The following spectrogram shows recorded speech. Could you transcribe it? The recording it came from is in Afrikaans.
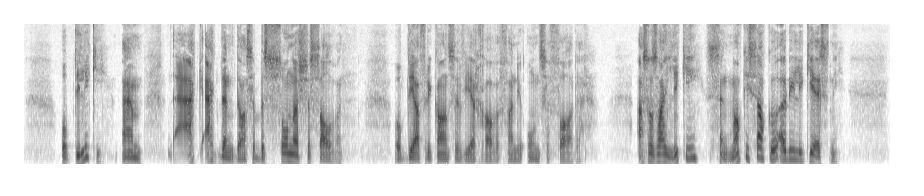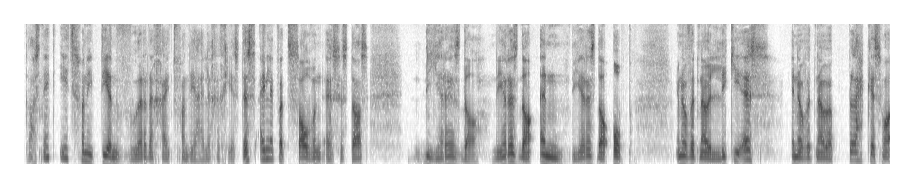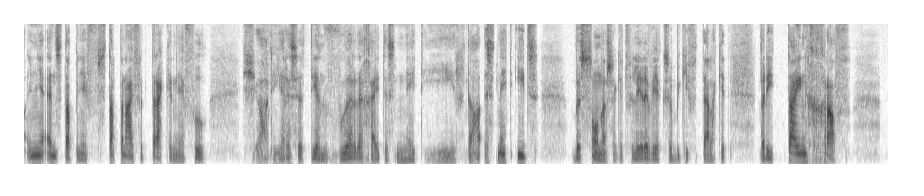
op die liedjie. Ehm um, ek ek dink daar's 'n besonderse salwing op die Afrikaanse weergawe van die Onse Vader. As ons daai liedjie sing, maak nie saak hoe oud die liedjie is nie. Daar's net iets van die teenwoordigheid van die Heilige Gees. Dis eintlik wat salwing is, is daar's die Here is daar. Die Here is daarin, die Here is daarop. En of dit nou 'n liedjie is en of dit nou 'n plek is waarin jy instap en jy stap in daai vertrek en jy voel Ja, die Here se teenwoordigheid is net hier. Daar is net iets besonders. Ek het verlede week so 'n bietjie vertel. Ek het by die tuingraf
